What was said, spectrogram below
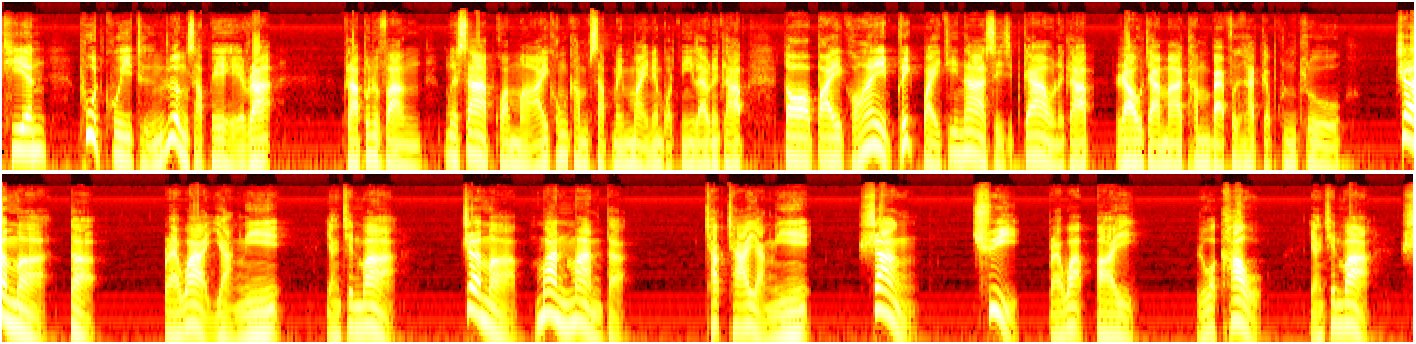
เทียน พูดคุยถึงเรื่องสัพเพเหระครับเพื่อนๆฟังเมื่อทราบความหมายของคำศัพท์ใหม่ๆ ในบทนี้แล้วนะครับ ต่อไปขอให้พลิกไปที่หน้า 49 นะครับ เราจะมาทำแบบฝึกหัดกับคุณครูเจ้ามาตะแปลว่าอย่างนี้ อย่างเช่นว่า这么慢慢的ชักช้าอย่างนี้上去แปลว่าไป หรือว่าเข้า อย่างเช่นว่า上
